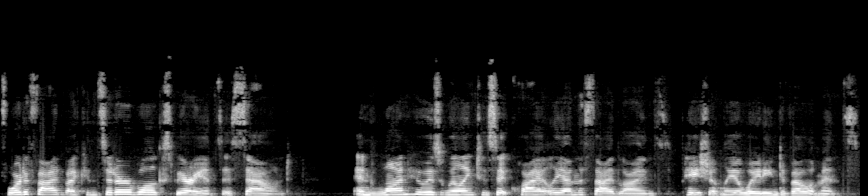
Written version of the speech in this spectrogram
fortified by considerable experience, is sound, and one who is willing to sit quietly on the sidelines, patiently awaiting developments.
